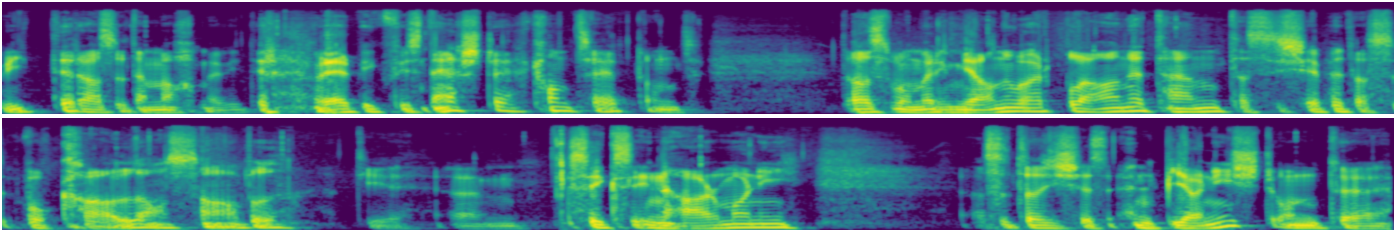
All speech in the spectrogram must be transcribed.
weiter. Also dann machen wir wieder Werbung für das nächste Konzert und das, was wir im Januar geplant haben, das ist eben das Vokalensemble, ähm, Six in Harmony. Also das ist ein Pianist und äh,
